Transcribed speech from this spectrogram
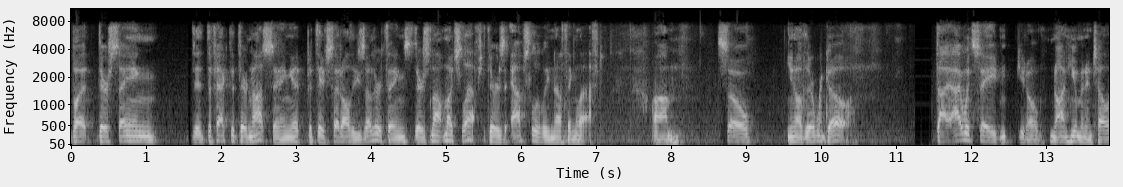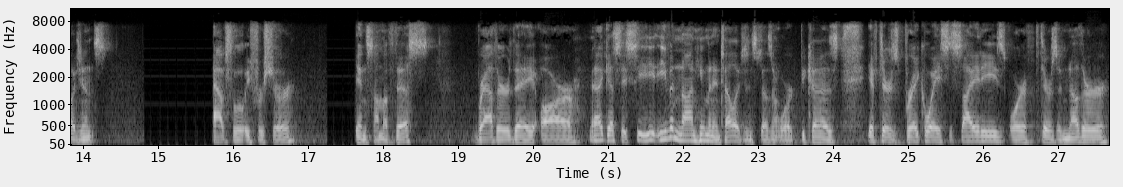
but they're saying the, fact that they're not saying it, but they've said all these other things, there's not much left. There is absolutely nothing left. Um, so, you know, there we go. I, I would say, you know, non human intelligence, absolutely for sure in some of this rather they are i guess they see even non-human intelligence doesn't work because if there's breakaway societies or if there's another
